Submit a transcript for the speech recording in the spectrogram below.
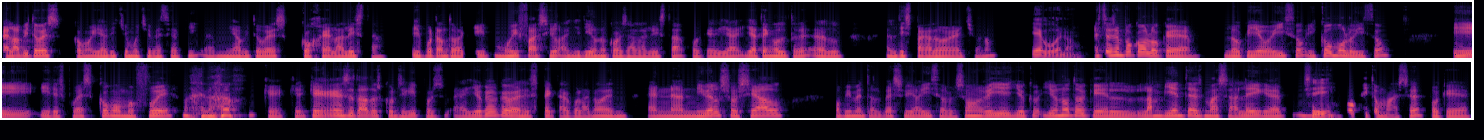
El hábito es, como ya he dicho muchas veces aquí, eh, mi hábito es coger la lista. Y por tanto, aquí muy fácil añadir una cosa a la lista porque ya, ya tengo el, el, el disparador hecho, ¿no? Qué bueno. Este es un poco lo que, lo que yo hizo y cómo lo hizo. Y, y después cómo me fue, ¿no? ¿Qué, qué, resultados conseguí? Pues eh, yo creo que es espectacular, ¿no? En, en el nivel social, obviamente el beso ya hizo el sonríe. Yo, yo noto que el, ambiente es más alegre, un poquito más, ¿eh? Porque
